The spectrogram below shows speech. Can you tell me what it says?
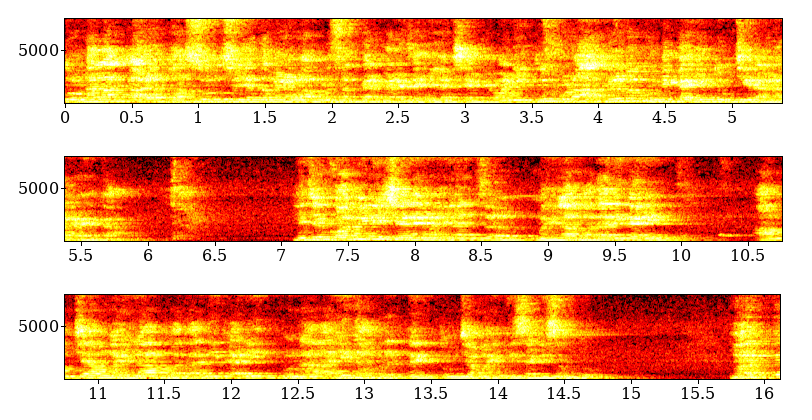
तोंडाला काळ फासून सुजाता मॅडम आपण सत्कार करायचा हे लक्षात ठेवा. आणि इथून पुढे आक्रमक भूमिका ही तुमची राहणार आहे का? हे जे कॉम्बिनेशन आहे महिलांचं महिला पदाधिकारी आमच्या महिला पदाधिकारी कुणालाही घाबरत नाहीत तुमच्या माहितीसाठी सांगतो. फक्त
